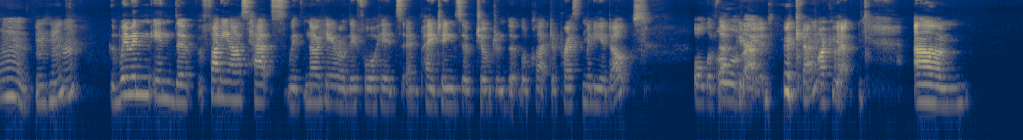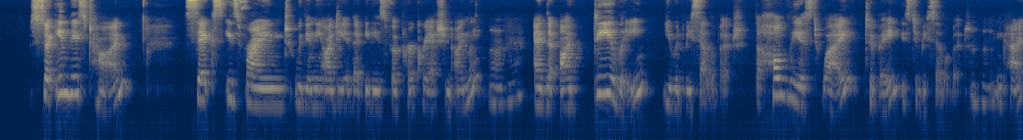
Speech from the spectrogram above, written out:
Mm. hmm Mhm. The women in the funny ass hats with no hair on their foreheads and paintings of children that look like depressed mini adults. All of that All of that. period. okay. Okay. Yeah. Um, so in this time, sex is framed within the idea that it is for procreation only, Mm-hmm. and that ideally you would be celibate. The holiest way to be is to be celibate. Mm-hmm. Okay.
